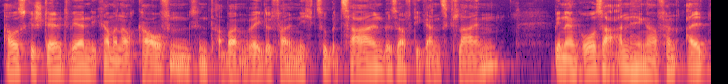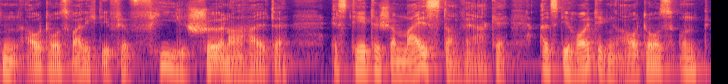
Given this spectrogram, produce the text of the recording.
ausgestellt werden. Die kann man auch kaufen, sind aber im Regelfall nicht zu bezahlen, bis auf die ganz kleinen. Ich bin ein großer Anhänger von alten Autos, weil ich die für viel schöner halte. Ästhetische Meisterwerke als die heutigen Autos. Und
